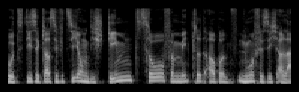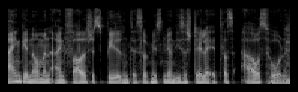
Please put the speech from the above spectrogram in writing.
Gut, diese Klassifizierung, die stimmt so, vermittelt aber nur für sich allein genommen ein falsches Bild und deshalb müssen wir an dieser Stelle etwas ausholen.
